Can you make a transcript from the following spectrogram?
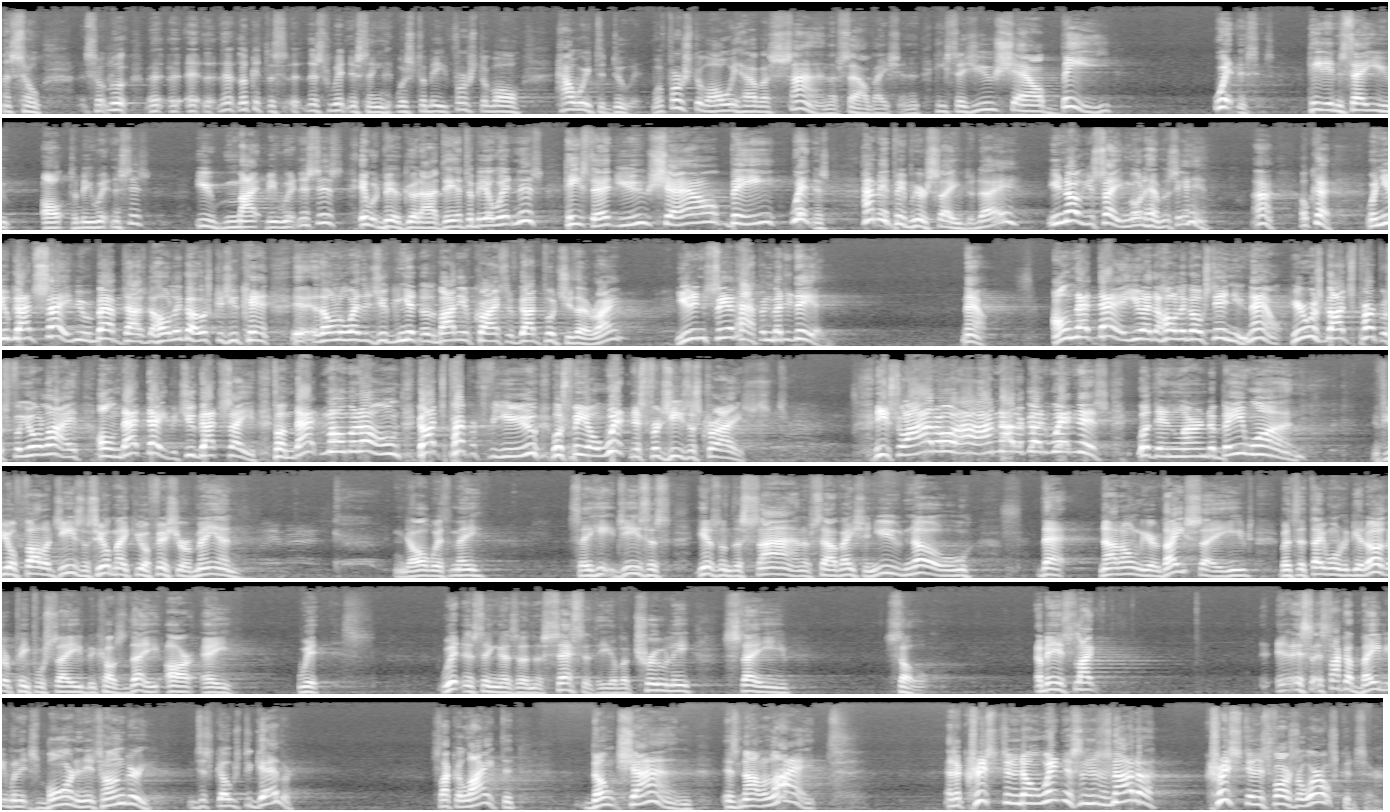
And so, so look, uh, uh, uh, look at this. This witnessing was to be first of all, how are we to do it? Well, first of all, we have a sign of salvation. And he says, "You shall be witnesses." He didn't say you ought to be witnesses. You might be witnesses. It would be a good idea to be a witness. He said, You shall be witness. How many people here are saved today? You know you're saved and going to heaven. Let's see hand. All right, okay. When you got saved, you were baptized in the Holy Ghost because you can't, eh, the only way that you can get into the body of Christ is if God puts you there, right? You didn't see it happen, but it did. Now, on that day, you had the Holy Ghost in you. Now, here was God's purpose for your life on that day that you got saved. From that moment on, God's purpose for you was to be a witness for Jesus Christ. And you say, I don't, I'm not a good witness. Well, then learn to be one. If you'll follow Jesus, He'll make you a fisher of men. Y'all with me? See, he, Jesus gives them the sign of salvation. You know that not only are they saved, but that they want to get other people saved because they are a witness. Witnessing is a necessity of a truly saved soul. I mean, it's like it's, it's like a baby when it's born and it's hungry. It just goes together. It's like a light that don't shine is not a light. And a Christian don't witness and is not a Christian as far as the world's concerned.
